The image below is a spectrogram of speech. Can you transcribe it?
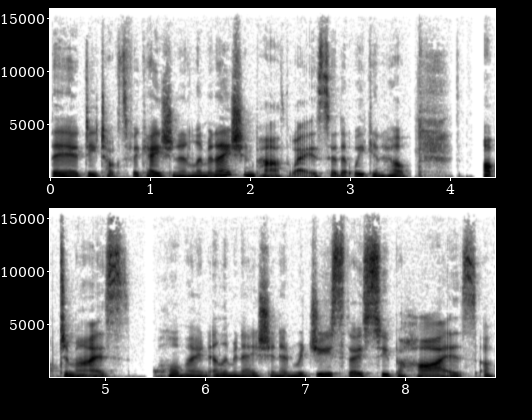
their detoxification and elimination pathways so that we can help optimize hormone elimination and reduce those super highs of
